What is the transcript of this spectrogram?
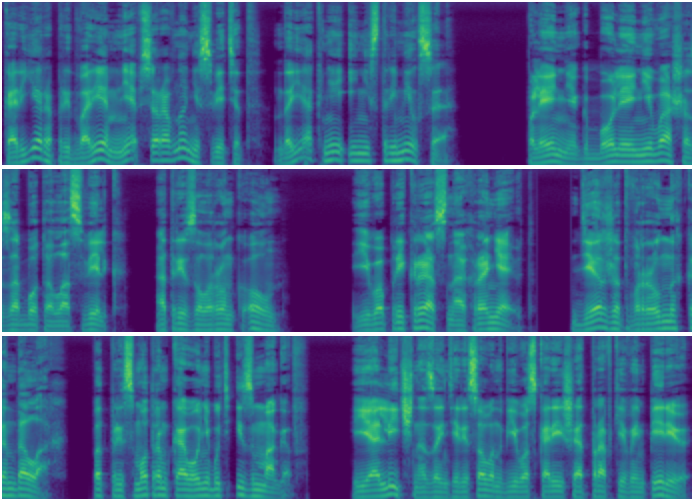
Карьера при дворе мне все равно не светит, да я к ней и не стремился. «Пленник более не ваша забота, Лас-Вельк», — отрезал Ронг Олн. Его прекрасно охраняют. Держат в рунных кандалах, под присмотром кого-нибудь из магов. Я лично заинтересован в его скорейшей отправке в Империю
